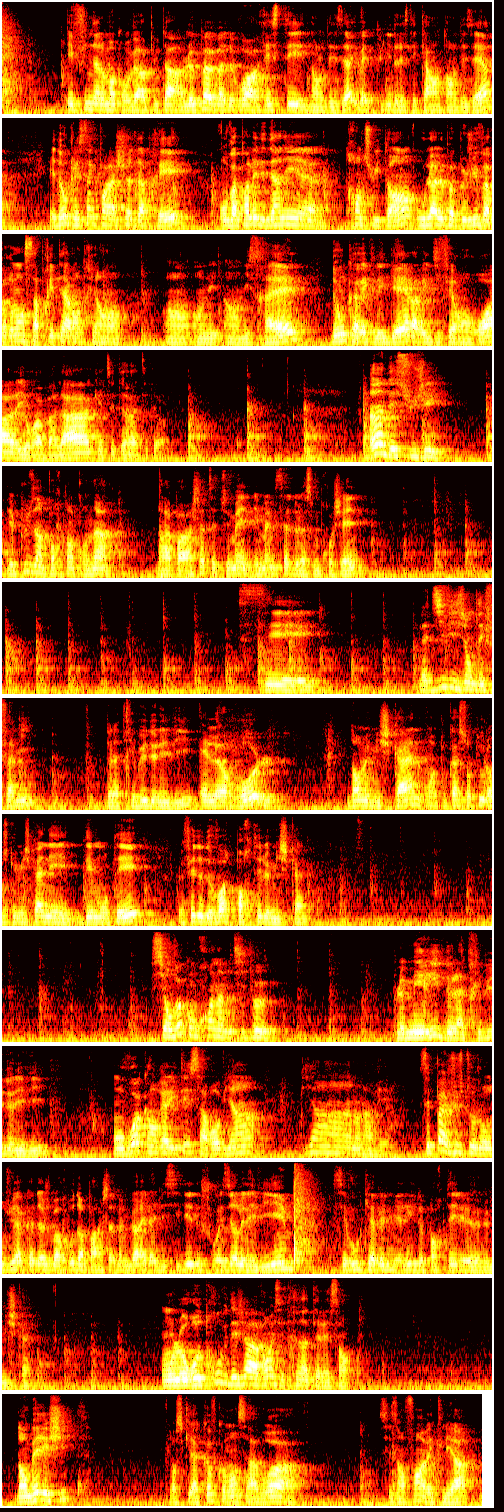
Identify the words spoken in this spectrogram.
et finalement, comme on verra plus tard, le peuple va devoir rester dans le désert. Il va être puni de rester 40 ans dans le désert. Et donc, les 5 parachutes d'après, on va parler des derniers 38 ans, où là, le peuple juif va vraiment s'apprêter à rentrer en, en, Israël. Donc, avec les guerres, avec différents rois, là, il y aura Balak, etc., etc. Un des sujets les plus importants qu'on a dans la paracha de cette semaine, et même celle de la semaine prochaine, c'est la division des familles de la tribu de Lévi et leur rôle dans le Mishkan, ou en tout cas surtout lorsque le Mishkan est démonté, le fait de devoir porter le Mishkan. Si on veut comprendre un petit peu le mérite de la tribu de Lévi, on voit qu'en réalité ça revient bien en arrière. C'est pas juste aujourd'hui à Kadosh Baruch dans Parashat Bamidbar, il a décidé de choisir les Lévi'im, c'est vous qui avez le mérite de porter le Mishkan. On le retrouve déjà avant et c'est très intéressant. Dans Bereshit, lorsque Yaakov commence à avoir ses enfants avec Léa,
